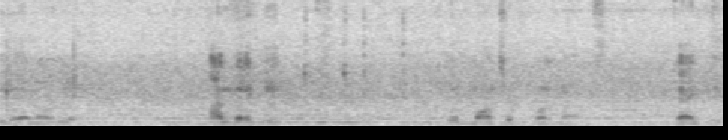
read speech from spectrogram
ఇదే వాళ్ళు అందరికీ గుడ్ మార్నింగ్ చెప్పుకుంటున్నాను. Thank you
